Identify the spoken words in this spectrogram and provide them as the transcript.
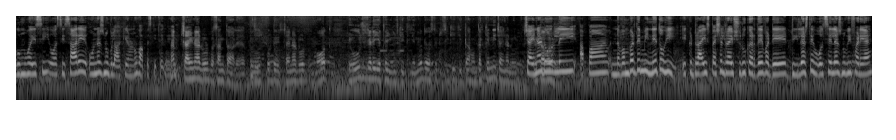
ਗੁੰਮ ਹੋਏ ਸੀ ਉਹ ਅਸੀਂ ਸਾਰੇ ਓਨਰਸ ਨੂੰ ਬੁਲਾ ਕੇ ਉਹਨਾਂ ਨੂੰ ਵਾਪਸ ਕੀਤੇ ਗਏ। ਮੈਮ ਚਾਈਨਾ ਡੋਰ ਬਸੰਤ ਆ ਰਿਹਾ ਹੈ। ਫਿਰੋਜ਼ਪੁਰ ਦੇ ਵਿੱਚ ਚਾਈਨਾ ਡੋਰ ਬਹੁਤ ਹਿਊਜ ਜਿਹੜੀ ਇੱਥੇ ਯੂਜ਼ ਕੀਤੀ ਜਾਂਦੀ ਉਹਦੇ ਵਾਸਤੇ ਤੁਸੀਂ ਕੀ ਕੀਤਾ? ਹੁਣ ਤੱਕ ਕਿੰਨੀ ਚਾਈਨਾ ਡੋਰ ਚਾਈਨਾ ਡੋਰ ਲਈ ਆਪਾਂ ਨਵੰਬਰ ਦੇ ਮਹੀਨੇ ਤੋਂ ਹੀ ਇੱਕ ਡਰਾਈਵ ਸਪੈਸ਼ਲ ਡਰਾਈਵ ਸ਼ੁਰੂ ਕਰਦੇ ਵੱਡੇ ਡੀਲਰਸ ਤੇ ਹੋਲਸੇਲਰਸ ਨੂੰ ਵੀ ਫੜਿਆ ਹੈ।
